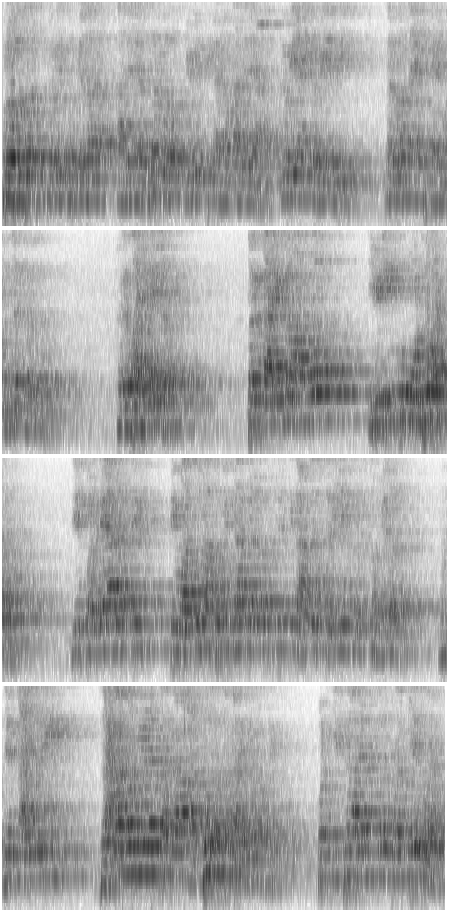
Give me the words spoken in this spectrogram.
प्रबोधन कवी संमेलनात आलेल्या सर्व विविध ठिकाणाहून आलेल्या कवी आणि कवयित्री सर्वांना या ठिकाणी वंदन करतो. खरं पाहायला गेलं तर कार्यक्रमाचं हेडिंग खूप मोठं वाटतं. जे पडद्याआड असतील ते वाचून असं विचार करत असतील की राज्यस्तरीय कवी संमेलन म्हणजे काहीतरी जागा न मिळण्यासारखा अद्भुत असा कार्यक्रम असेल. पण इथे आल्यानंतर थोडा खेद वाटतो.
